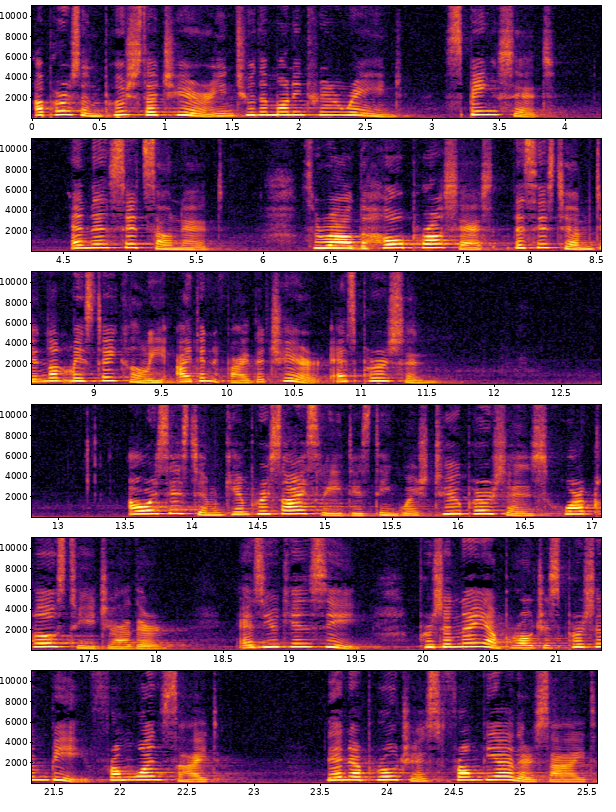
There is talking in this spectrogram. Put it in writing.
A person pushes a chair into the monitoring range, spins it, and then sits on it. Throughout the whole process, the system did not mistakenly identify the chair as person. Our system can precisely distinguish two persons who are close to each other. As you can see, person A approaches person B from one side, then approaches from the other side,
